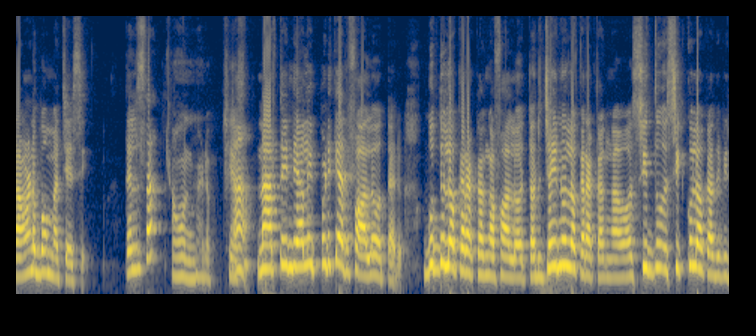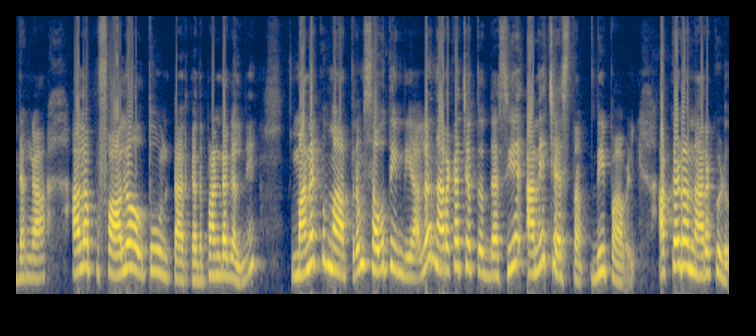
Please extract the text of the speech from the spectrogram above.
రావణ బొమ్మ చేసి. తెలుసా? అవును మేడం. నార్త్ ఇండియాలో ఇప్పటికీ అది ఫాలో అవుతారు. బుద్ధులు ఒక రకంగా ఫాలో అవుతారు. జైనులు ఒక రకంగా సిద్ధు సిక్కులు ఒక విధంగా అలా ఫాలో అవుతూ ఉంటారు కదా పండగల్ని. మనకు మాత్రం సౌత్ ఇండియాలో నరక చతుర్దశి అని చేస్తాం దీపావళి. అక్కడ నరకుడు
